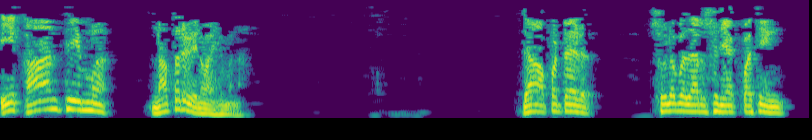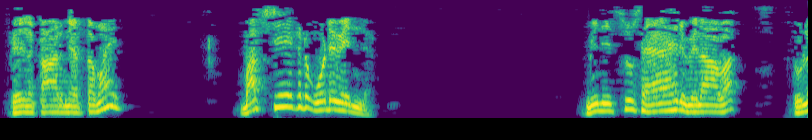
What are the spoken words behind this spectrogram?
ඒ කාන්තේම නතර වෙනවා එහෙමනම්. දැන් අපට සුලභ දර්ශනයක් වශයෙන් පේන කාරණයක් තමයි බස් එකකට ගොඩ වෙන්න. මිනිස්සු සෑහෙන වෙලාවක් තුල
